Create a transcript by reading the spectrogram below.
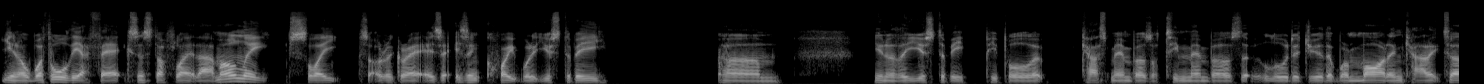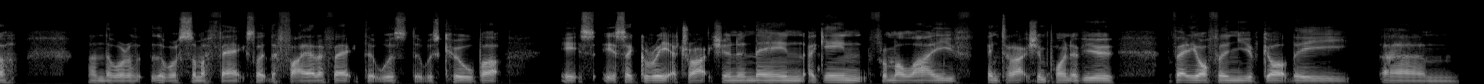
you know, with all the effects and stuff like that. My only slight sort of regret is it isn't quite what it used to be. Um, you know, there used to be people cast members or team members that loaded you that were more in character and there were there were some effects like the fire effect that was that was cool but it's it's a great attraction and then again from a live interaction point of view very often you've got the um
